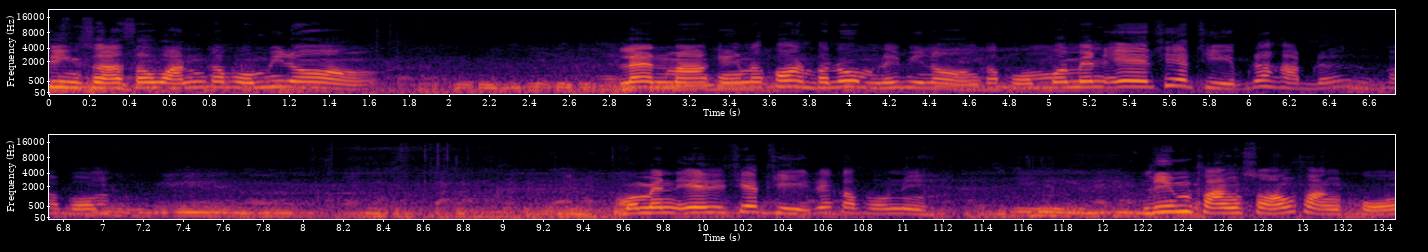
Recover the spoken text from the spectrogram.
สิ่งสาสวรรค์ครับผมพี่น้อง แล่นมาแห่งนครพนมเลยพี่น้องครับผมโมเมนต์เอเชียทีบนะครับเด้อครับผมโมเมนต์เอเชียทีบด้วยครับผมนี่ ริมฝั่งสองฝั่งโขง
